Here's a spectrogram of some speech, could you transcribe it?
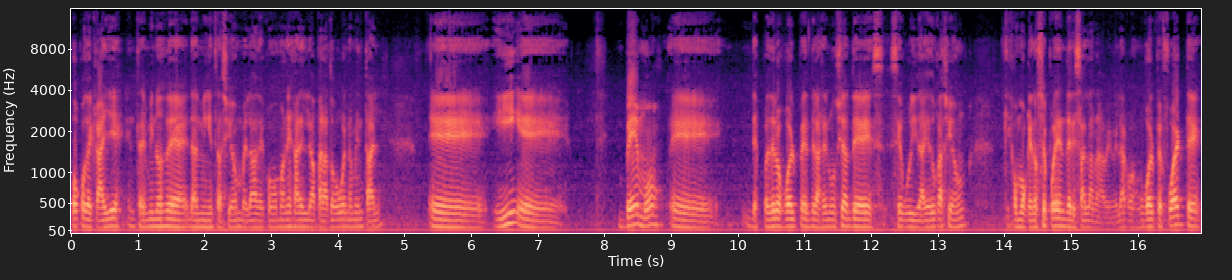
poco de calle en términos de, de administración, ¿verdad? De cómo manejar el aparato gubernamental. Eh, y eh, vemos, eh, después de los golpes de las renuncias de seguridad y educación, que como que no se puede enderezar la nave, ¿verdad? Con un golpe fuerte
